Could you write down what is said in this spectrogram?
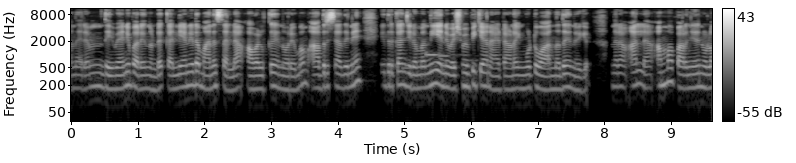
അന്നേരം ദേവാനി പറയുന്നുണ്ട് കല്യാണിയുടെ മനസ്സല്ല അവൾക്ക് എന്ന് പറയുമ്പം ആദർശ് അതിനെ എതിർക്കാൻ ചെല്ലുമ്പോൾ നീ എന്നെ വിഷമിപ്പിക്കാനായിട്ടാണോ ഇങ്ങോട്ട് വന്നത്? എന്ന് ചോദിക്കും. അന്നേരം അല്ല അമ്മ പറഞ്ഞതിനുള്ള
